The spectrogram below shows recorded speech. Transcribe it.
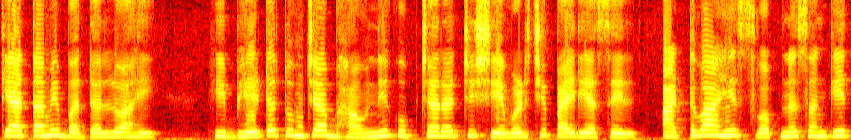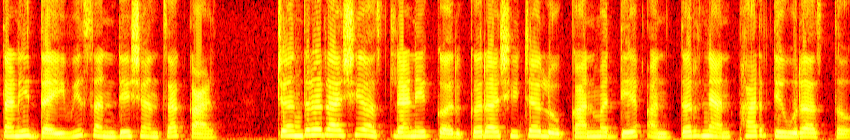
की आता मी बदललो आहे. ही भेट तुमच्या भावनिक उपचाराची शेवटची पायरी असेल. आठवा आहे स्वप्नसंकेत आणि दैवी संदेशांचा काळ. चंद्र राशी असल्याने कर्क राशीच्या लोकांमध्ये अंतर्ज्ञान फार तीव्र असतं.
